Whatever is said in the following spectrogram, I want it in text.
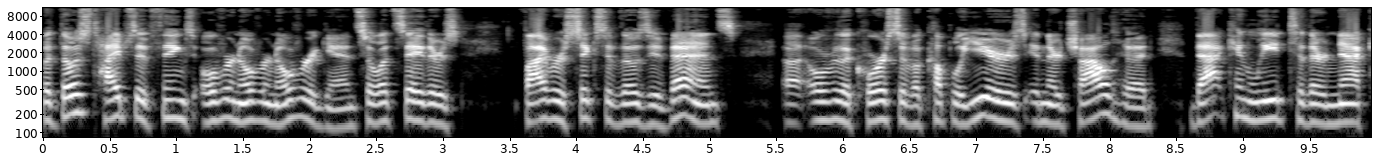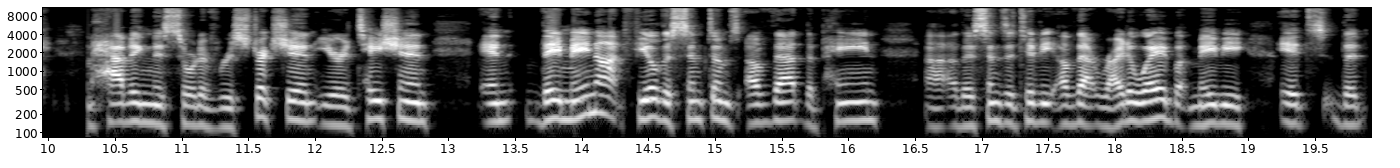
But those types of things over and over and over again. So let's say there's five or six of those events uh, over the course of a couple years in their childhood, that can lead to their neck having this sort of restriction, irritation, and they may not feel the symptoms of that, the pain, uh, the sensitivity of that right away, but maybe it's the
